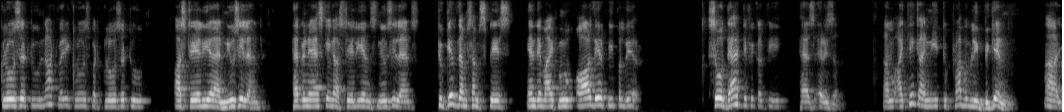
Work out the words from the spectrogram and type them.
closer to, not very close, but closer to Australia and New Zealand have been asking Australians, New Zealanders to give them some space and they might move all their people there. So that difficulty has arisen. Um, I think I need to probably begin uh,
